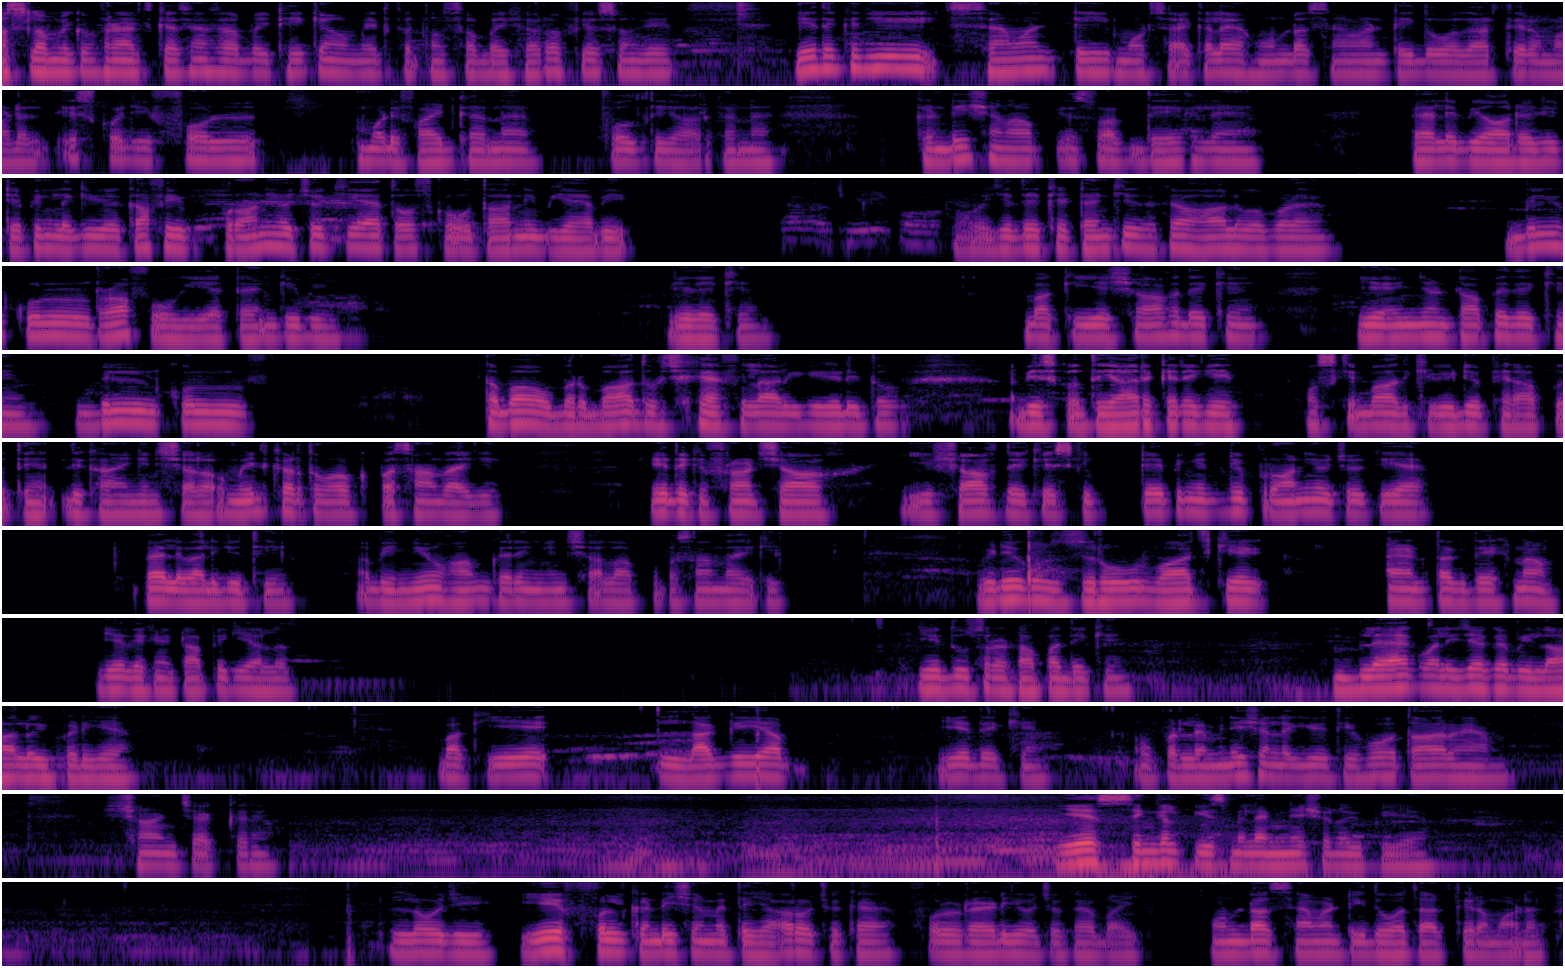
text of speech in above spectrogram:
अस्सलाम वालेकुम फ्रेंड्स, कैसे हैं सब भाई? ठीक है? उम्मीद करता हूँ सब भाई खैर ऑफियस होंगे। ये देखिए जी सेवन टी मोटरसाइकिल है, होंडा सेवन टी दो हज़ार तेरह मॉडल। इसको जी फुल मॉडिफाइड करना है, फुल तैयार करना है। कंडीशन आप इस वक्त देख लें, पहले भी ऑलरेडी टेपिंग लगी हुई है, काफ़ी पुरानी हो चुकी है तो उसको उतारनी भी है अभी। तो ये देखिए, टैंकी का क्या हाल हुआ पड़ा है? बिल्कुल रफ हो गई है टैंकी भी। ये देखिए। बाकी ये शाख देखें, ये इंजन टापे देखें, बिल्कुल तबाह बर्बाद हो चुका है फ़िलहाल की गाड़ी तो। अभी इसको तैयार करेंगे, उसके बाद की वीडियो फिर आपको दिखाएँगे इंशाल्लाह। उम्मीद करता हूँ आपको पसंद आएगी। ये देखिए फ्रंट शाख, ये शाख देखे, इसकी टेपिंग इतनी पुरानी हो चुकी है, पहले वाली जो थी, अभी न्यू हम करेंगे इंशाल्लाह आपको पसंद आएगी। वीडियो को ज़रूर वॉच किए एंड तक देखना। ये देखें टापे की हालत। ये दूसरा टापा देखें। ब्लैक वाली जगह भी लाल हुई पड़ी है। बाकी ये लग गई अब, ये देखें, ऊपर लेमिनेशन लगी हुई थी, वो उतार रहे हैं हम। शाइन चेक करें। ये सिंगल पीस में लेमिनेशन हुई पी है। लो जी, ये फुल कंडीशन में तैयार हो चुका है फुल रेडी हो चुका है बाइक होंडा सेवेंटी दो हज़ार तेरह मॉडल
